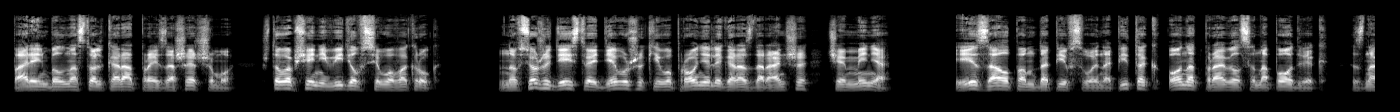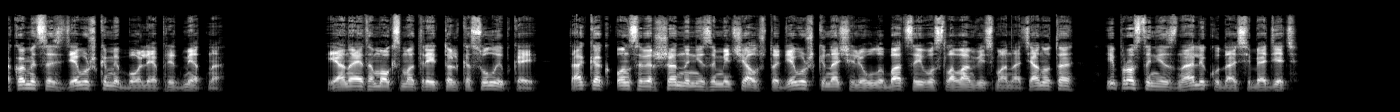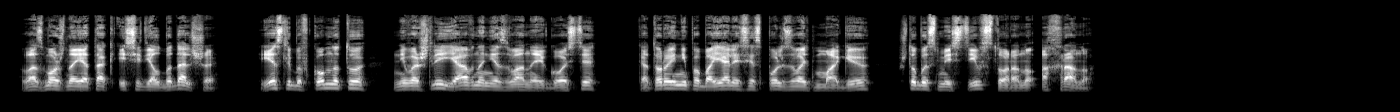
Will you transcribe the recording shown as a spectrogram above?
Парень был настолько рад произошедшему, что вообще не видел всего вокруг. Но все же действия девушек его проняли гораздо раньше, чем меня. И, залпом допив свой напиток, он отправился на подвиг, знакомиться с девушками более предметно. Я на это мог смотреть только с улыбкой, так как он совершенно не замечал, что девушки начали улыбаться его словам весьма натянуто и просто не знали, куда себя деть. Возможно, я так и сидел бы дальше, если бы в комнату не вошли явно незваные гости, которые не побоялись использовать магию, чтобы смести в сторону охрану.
